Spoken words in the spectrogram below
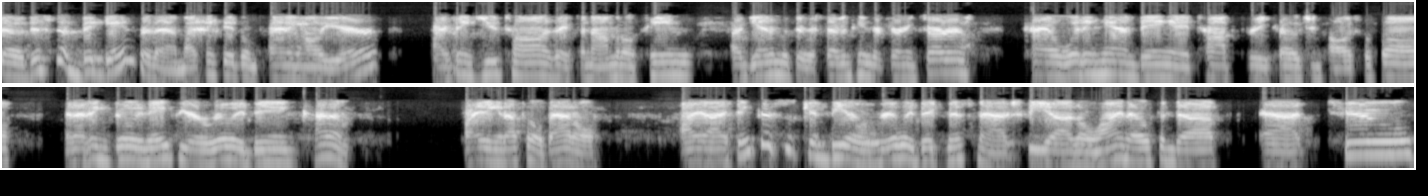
So this is a big game for them. I think they've been planning all year. I think Utah is a phenomenal team. Again, with their 17 returning starters, Kyle Whittingham being a top three coach in college football, and I think Billy Napier really being kind of fighting an uphill battle. I, I think this is, can be a really big mismatch. The uh, the line opened up at two.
